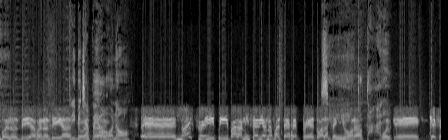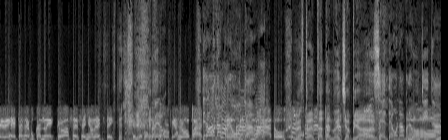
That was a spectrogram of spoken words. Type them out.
Buenos días, buenos días. ¿Creepy ¿Cómo chapeo o no? Eh, no es creepy, para mí sería una falta de respeto a la Sí, señora. total. Porque que se deje estar buscando en el closet, el señor este. Que se ponga Pero su propia ropa. te hago una no pregunta. tan barato. Lo están tratando de chapear. Monse, te hago una preguntita. No.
